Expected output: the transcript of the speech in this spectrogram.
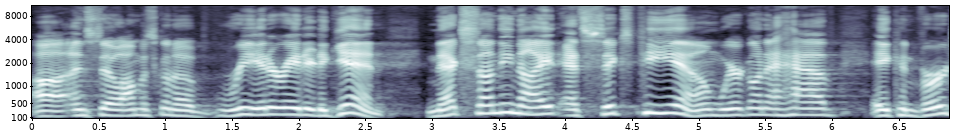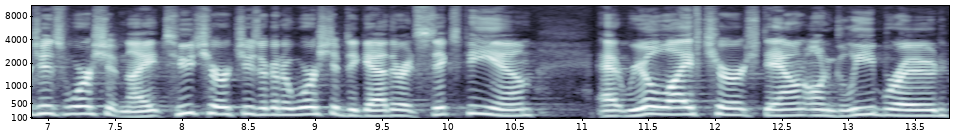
Uh, and so I'm just going to reiterate it again. Next Sunday night at 6 p.m., we're going to have a convergence worship night. Two churches are going to worship together at 6 p.m. at Real Life Church down on Glebe Road.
